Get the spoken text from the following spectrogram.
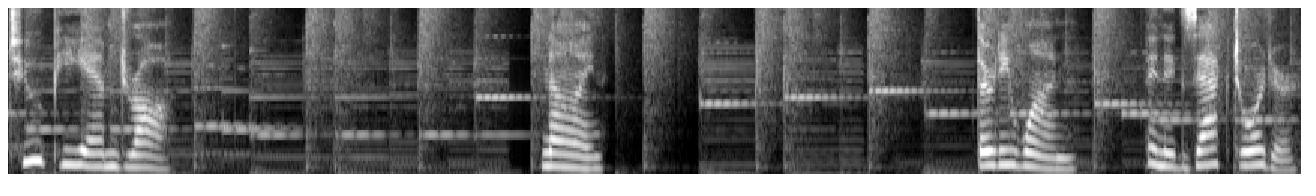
Two PM draw. Nine. Thirty-one. In exact order.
